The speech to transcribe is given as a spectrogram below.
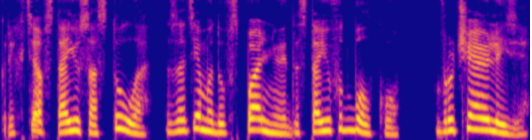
Кряхтя встаю со стула, затем иду в спальню и достаю футболку. Вручаю Лизе.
